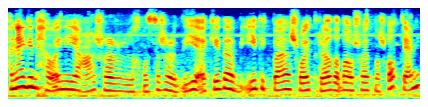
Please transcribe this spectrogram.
هنعجن حوالي عشر لخمستاشر دقيقة كده بإيدك بقى شوية رياضة بقى وشوية نشاط يعني.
